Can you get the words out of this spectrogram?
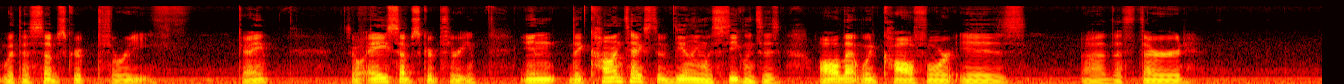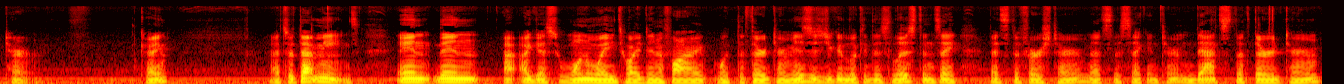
with a subscript 3, okay? So A subscript 3 in the context of dealing with sequences, all that would call for is uh, the third term. Okay? That's what that means. And then I guess one way to identify what the third term is is you could look at this list and say that's the first term, that's the second term, that's the third term,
